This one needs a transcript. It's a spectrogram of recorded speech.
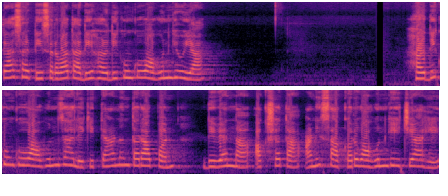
त्यासाठी सर्वात आधी हळदी कुंकू वाहून घेऊया. हळदी कुंकू वाहून झाले की त्यानंतर आपण दिव्यांना अक्षता आणि साखर वाहून घ्यायची आहे.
